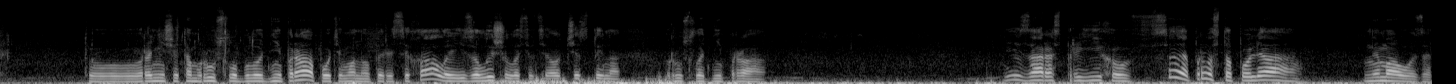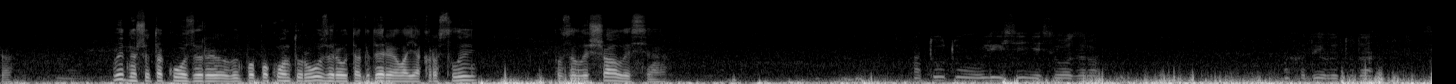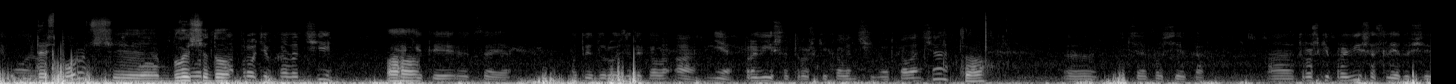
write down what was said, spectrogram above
То раніше там русло було Дніпра, потім воно пересихало і залишилася ця от частина русла Дніпра. І зараз приїхав, все, просто поля, нема озера. Видно, що так озеро, по, по контуру озера так дерева як росли, позалишалися. А тут у лісі є озеро. Ми ходили туди зимою. Десь поруч чи ближче От до. Напроти Каланчі, Ага. як і ти е, це по тій дорозі, де Кала... А, ні, правіше трошки Каланчі. От Каланча, Так. е, оця просіка. А трошки правіше слідуща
